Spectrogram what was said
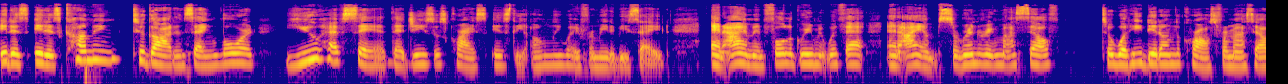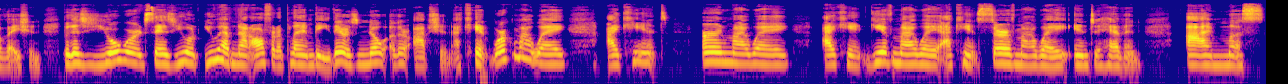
It is it is coming to God and saying, "Lord, you have said that Jesus Christ is the only way for me to be saved, and I am in full agreement with that, and I am surrendering myself to what he did on the cross for my salvation because your word says you you have not offered a plan B. There is no other option. I can't work my way. I can't earn my way. I can't give my way. I can't serve my way into heaven. I must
